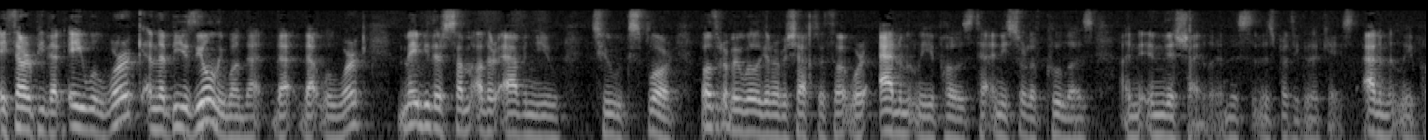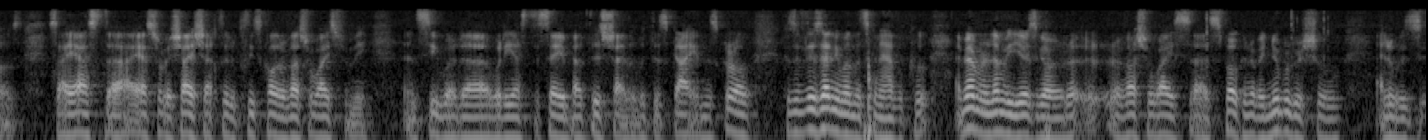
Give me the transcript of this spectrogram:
a therapy that A will work and that B is the only one that that, that will work. Maybe there's some other avenue to explore. Both Rabbi Willig and Rabbi Schechter thought were adamantly opposed to any sort of kulas in, in this shaila, in this this particular case, adamantly opposed. So I asked uh, I asked Rabbi Shai Schechter to please call Rav Asher Weiss for me and see what uh, what he has to say about this shaila with this guy and this girl. Because if there's anyone that's going to have a kula, I remember a number of years ago Ra- Rav Asher Weiss uh, spoke in Rabbi Neuberger Shul, and it was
